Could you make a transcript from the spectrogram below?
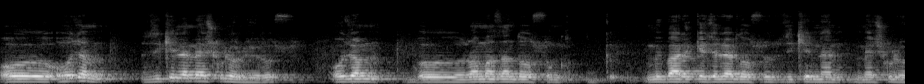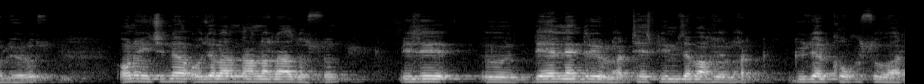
O, hocam zikirle meşgul oluyoruz. Hocam e, Ramazan'da olsun, mübarek gecelerde olsun zikirle meşgul oluyoruz. Onun için de hocalarımdan Allah razı olsun. Bizi e, değerlendiriyorlar, tesbihimize bakıyorlar. Güzel kokusu var.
